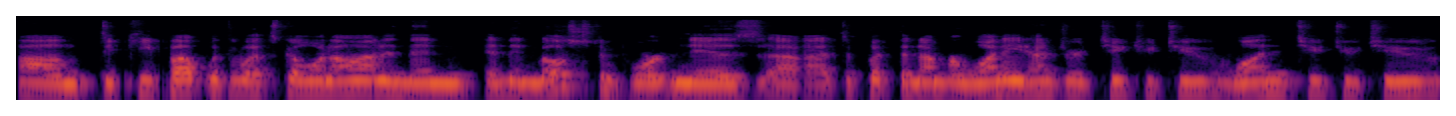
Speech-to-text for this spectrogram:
um, to keep up with what's going on, and then and then most important is uh, to put the number 1-800-222-1222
